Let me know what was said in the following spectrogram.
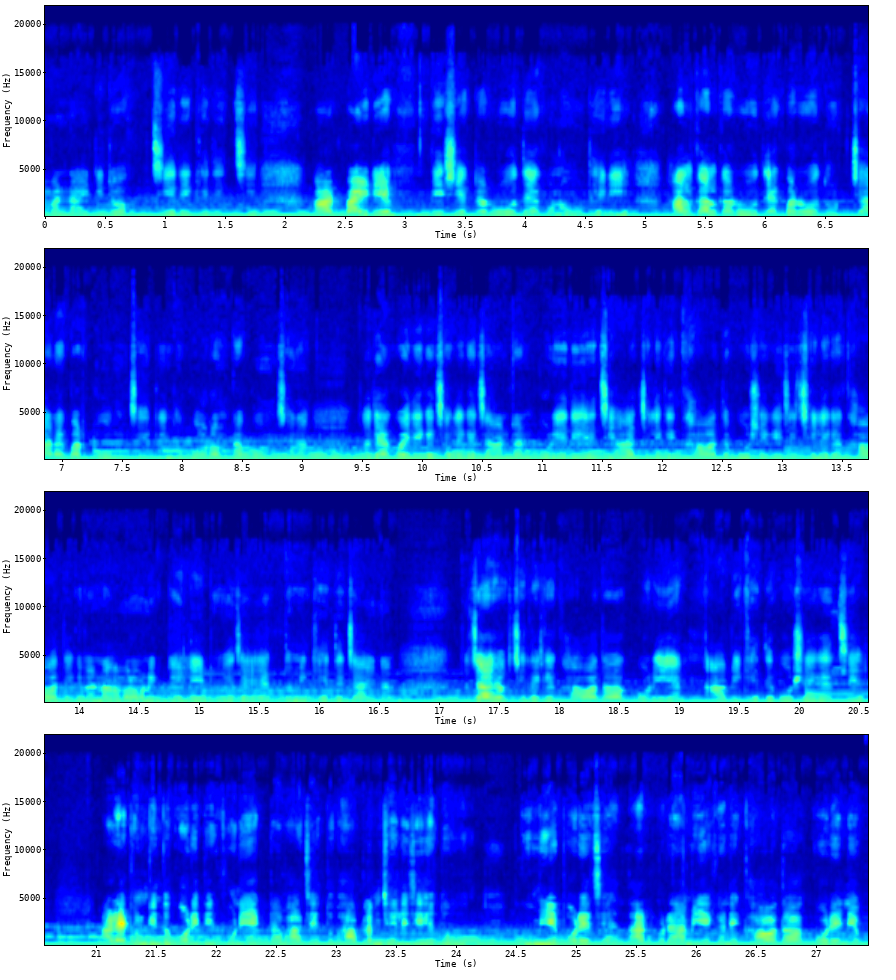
আমার নাইটিটাও গুছিয়ে রেখে দিচ্ছি। আর বাইরে বেশি একটা রোদ এখনও উঠেনি হালকা হালকা রোদ। একবার রোদ উঠছে আর একবার কমছে, কিন্তু গরমটা কমছে না। তো দেখো, এদিকে ছেলেকে চান টান করিয়ে দিয়েছি আর ছেলেকে খাওয়াতে বসে গেছি। ছেলেকে খাওয়াতে গেলে না আমার অনেকটাই লেট হয়ে যায়, একদমই খেতে চায় না। তো যাই হোক, ছেলেকে খাওয়া দাওয়া করিয়ে আমি খেতে বসে গেছি। আর এখন কিন্তু গড়িতে ফোনে একটা বাজে, তো ভাবলাম ছেলে যেহেতু ঘুমিয়ে পড়েছে, তারপরে আমি এখানে খাওয়া দাওয়া করে নেব।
